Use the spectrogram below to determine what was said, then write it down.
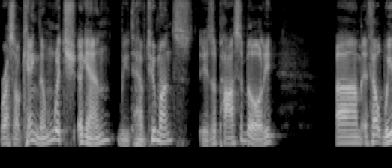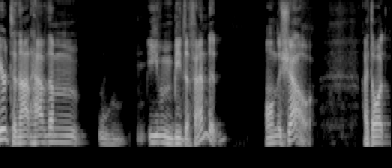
Wrestle Kingdom, which again we'd have two months, is a possibility. Um, it felt weird to not have them even be defended on the show. I thought,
